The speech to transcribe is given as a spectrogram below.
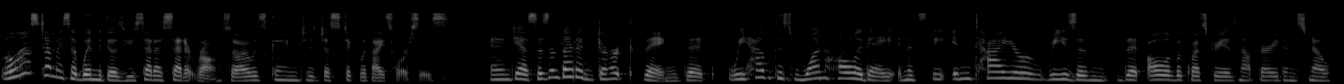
The last time I said Wendigos, you said I said it wrong, so I was going to just stick with ice horses. And yes, isn't that a dark thing that we have this one holiday and it's the entire reason that all of Equestria is not buried in snow?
